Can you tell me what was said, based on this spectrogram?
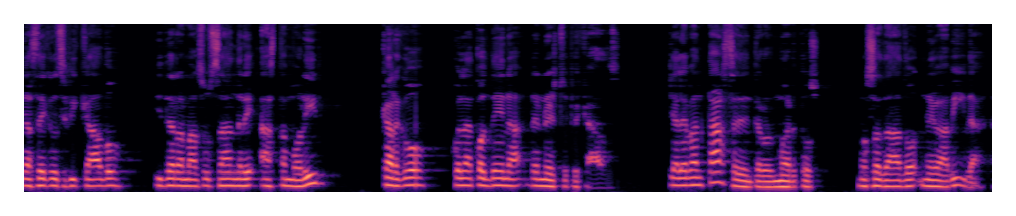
y a ser crucificado y derramar su sangre hasta morir, cargó con la condena de nuestros pecados. Y al levantarse de entre los muertos, nos ha dado nueva vida.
